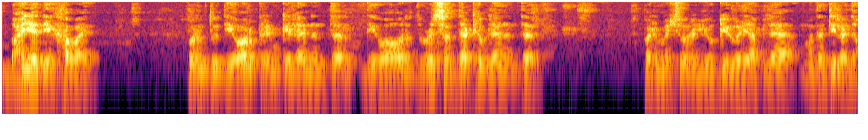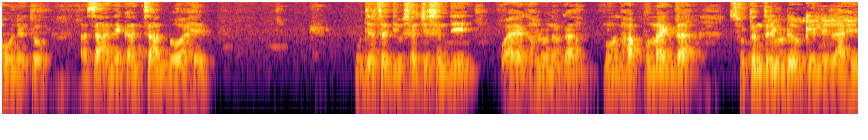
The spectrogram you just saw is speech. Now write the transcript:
बाह्य देखावा आहे. परंतु देवावर प्रेम केल्यानंतर देवावर दृढ श्रद्धा ठेवल्यानंतर परमेश्वर योग्य वेळी आपल्या मदतीला धावून येतो असा अनेकांचा अनुभव आहे. उद्याच्या दिवसाची संधी वाया घालू नका. म्हणून हा पुन्हा एकदा स्वतंत्र व्हिडिओ केलेला आहे.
